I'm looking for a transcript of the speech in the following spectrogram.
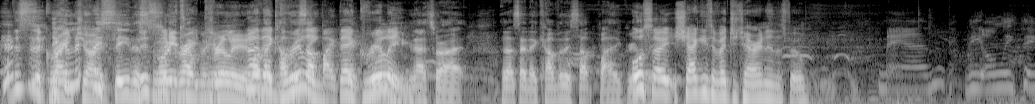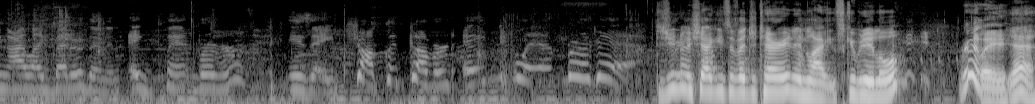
this is a You can great literally joke. see the this is a smoke great coming It's brilliant. No, Oh, they're they cover this up grilling. by- They're grilling. That's right. Does that say they cover this up by the group? Also, Shaggy's a vegetarian in this film. Man, the only thing I like better than an eggplant burger is a chocolate covered eggplant burger. Did you know Shaggy's a vegetarian in like Scooby Doo lore? Really? Yeah.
